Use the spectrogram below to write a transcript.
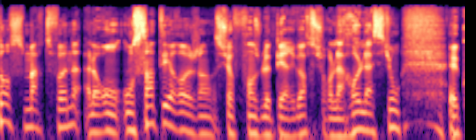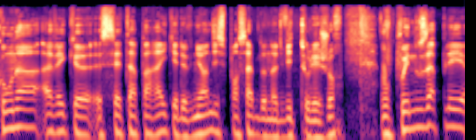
sans smartphone. Alors on, on s'interroge hein, sur France Bleu Périgord sur la relation euh, qu'on a avec cet appareil qui est devenu indispensable dans notre vie de tous les jours. Vous pouvez nous appeler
